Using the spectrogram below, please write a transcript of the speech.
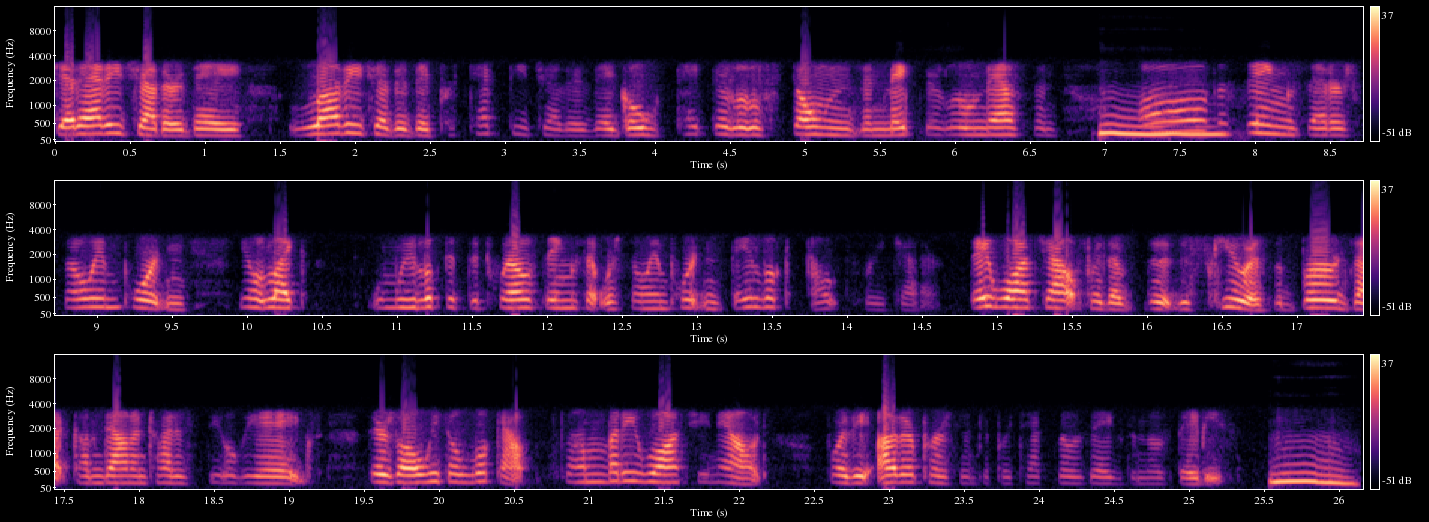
get at each other, they love each other, they protect each other, they go take their little stones and make their little nests and hmm. all the things that are so important. You know, like when we looked at the 12 things that were so important, they look out for each other. They watch out for the, the, the skuas, the birds that come down and try to steal the eggs. There's always a lookout, somebody watching out for the other person to protect those eggs and those babies. mm.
